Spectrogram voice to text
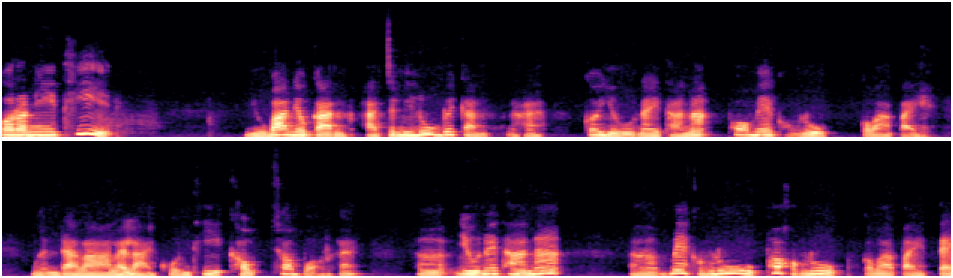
กรณีที่อยู่บ้านเดียวกันอาจจะมีลูกด้วยกันนะคะ ก็อยู่ในฐานะพ่อแม่ของลูกก็ว่าไป เหมือนดาราหลาย ๆ คนที่เขาชอบบอกนะคะอยู่ในฐานะแม่ของลูก พ่อของลูกก็ว่าไปแต่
